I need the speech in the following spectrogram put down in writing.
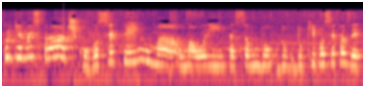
Porque é mais prático, você tem uma, uma orientação do, do, do que você fazer.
